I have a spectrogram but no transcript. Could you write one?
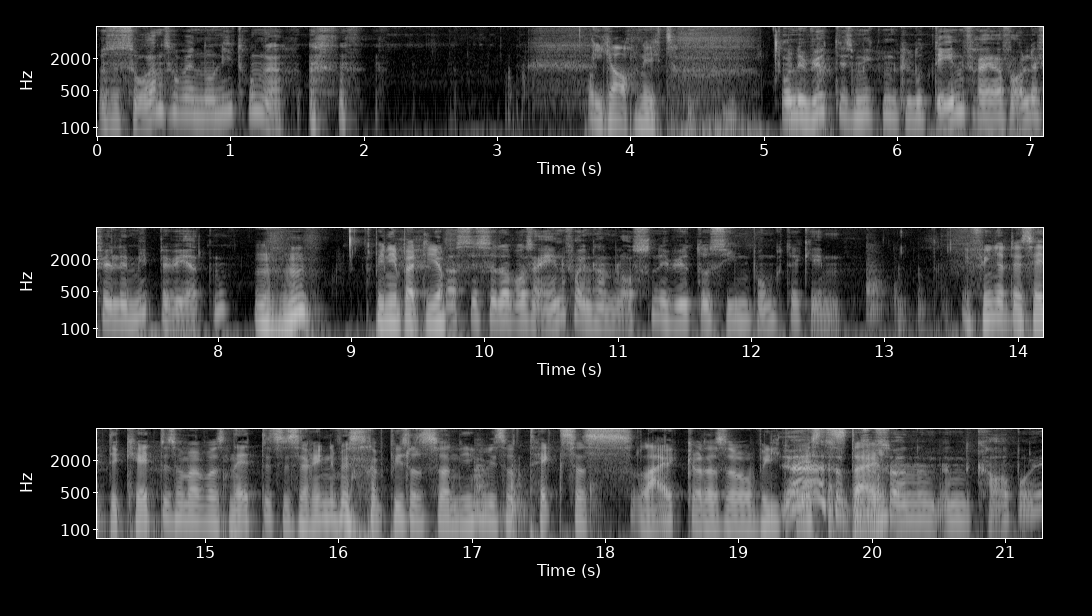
Also so eins habe ich noch nie getrunken. Ich auch nicht. Und ich würde das mit dem glutenfrei auf alle Fälle mitbewerten, Mhm. Bin ich bei dir. dass sie sich da was einfallen haben lassen. Ich würde da sieben Punkte geben. Ich finde das Etikett ist einmal was Nettes. Es erinnert mich so ein bisschen so an irgendwie so Texas-like oder so Wild Ja, so ein bisschen West-Style. so ein, ein Cowboy.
